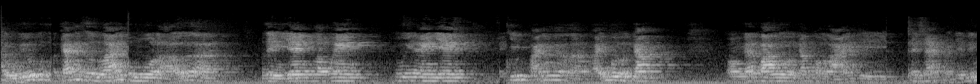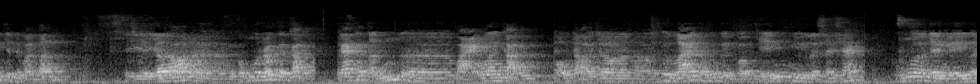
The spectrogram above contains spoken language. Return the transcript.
chủ yếu các thương lái thu mua là ở à, Tiền Giang, Long An, Nguyên An Giang chiếm khoảng là 70%. Còn cái 30% còn lại thì khai sát và chế biến trên địa bàn tỉnh. Thì do đó là cũng rất là cần các cái tỉnh ờ, bạn lân cận hỗ trợ cho ờ, thương lái trong cái việc vận chuyển cũng như là xây sát cũng ờ, đề nghị là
